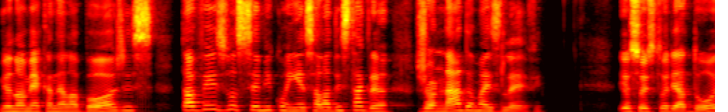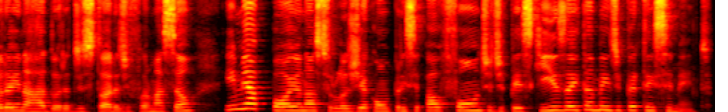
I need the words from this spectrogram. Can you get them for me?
Meu nome é Canela Borges, talvez você me conheça lá do Instagram, Jornada Mais Leve. Eu sou historiadora e narradora de histórias de formação e me apoio na astrologia como principal fonte de pesquisa e também de pertencimento.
